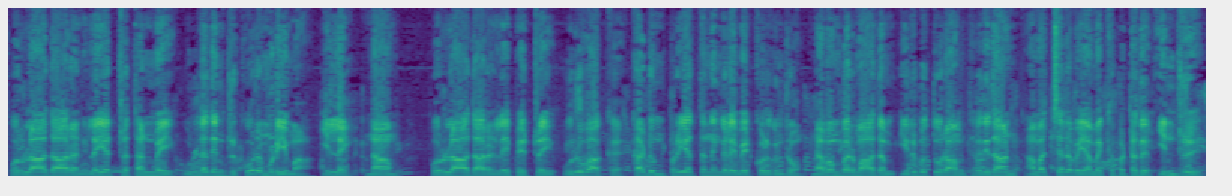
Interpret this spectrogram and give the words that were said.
பொருளாதார நிலையற்ற தன்மை உள்ளதென்று கூற முடியுமா? இல்லை. நாம் பொருளாதார நிலைப்பேற்றை உருவாக்க கடும் பிரயத்தனங்களை மேற்கொள்கின்றோம். நவம்பர் மாதம் இருபத்தோராம் தேதிதான் அமைச்சரவை அமைக்கப்பட்டது. இன்று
